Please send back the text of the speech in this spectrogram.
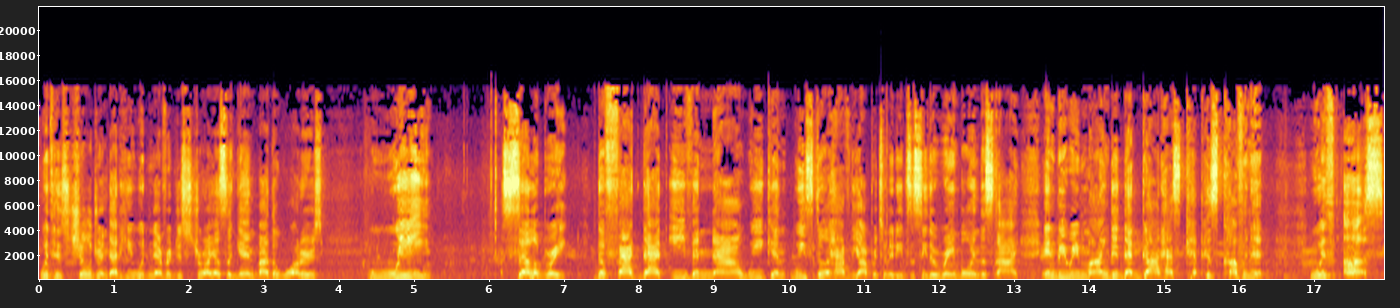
with his children that he would never destroy us again by the waters, we celebrate the fact that even now we can we still have the opportunity to see the rainbow in the sky and be reminded that God has kept his covenant with us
